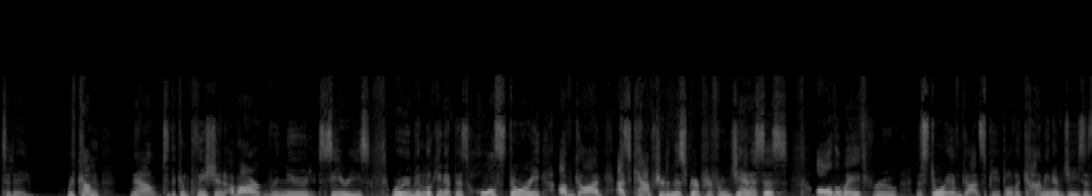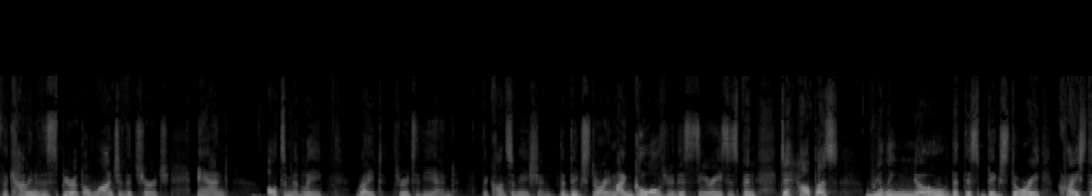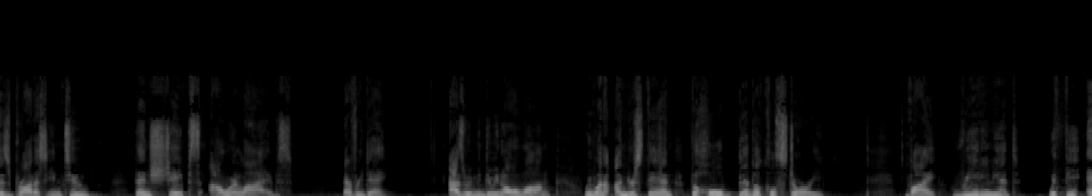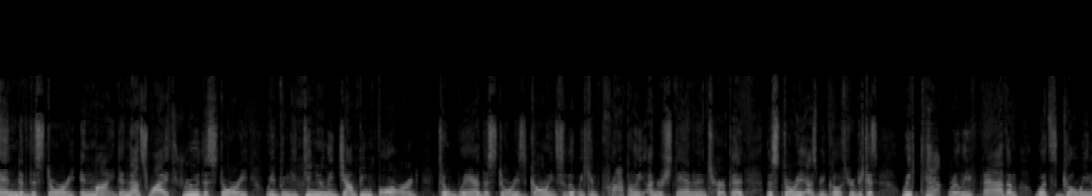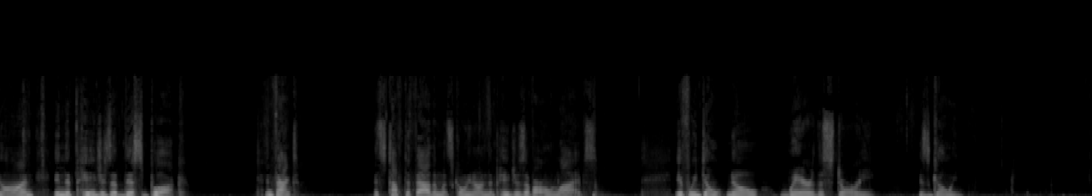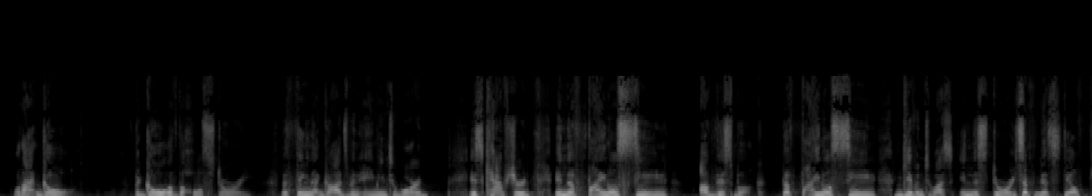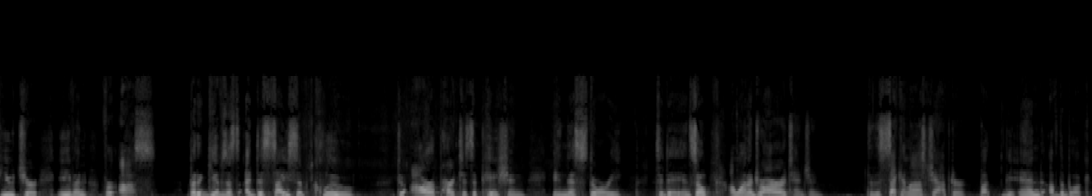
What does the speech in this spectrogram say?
today. We've come now to the completion of our renewed series where we've been looking at this whole story of God as captured in the scripture from Genesis all the way through the story of God's people, the coming of Jesus, the coming of the Spirit, the launch of the church, and ultimately right through to the end, the consummation, the big story. My goal through this series has been to help us really know that this big story Christ has brought us into then shapes our lives every day. As we've been doing all along, we want to understand the whole biblical story by reading it with the end of the story in mind. And that's why through the story, we've been continually jumping forward to where the story's going so that we can properly understand and interpret the story as we go through. Because we can't really fathom what's going on in the pages of this book. In fact, it's tough to fathom what's going on in the pages of our own lives if we don't know where the story is going. Well, that goal, the goal of the whole story, the thing that God's been aiming toward, is captured in the final scene of this book. The final scene given to us in the story, something that's still future even for us. But it gives us a decisive clue to our participation in this story today. And so I want to draw our attention to the second last chapter, but the end of the book,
